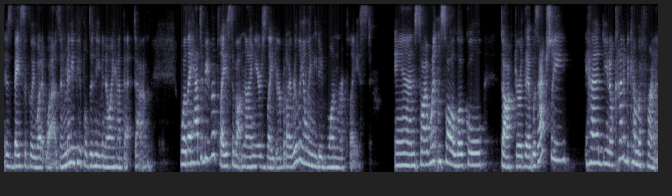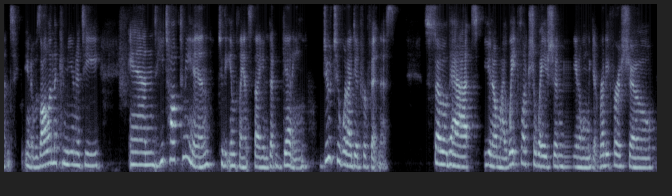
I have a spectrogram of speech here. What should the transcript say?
is basically what it was. And many people didn't even know I had that done. Well, they had to be replaced about nine years later, but I really only needed one replaced. And so I went and saw a local doctor that was actually had, you know, kind of become a friend, you know, was all in the community. And he talked me in to the implants that I ended up getting due to what I did for fitness. So that, you know, my weight fluctuation, you know, when we get ready for a show,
